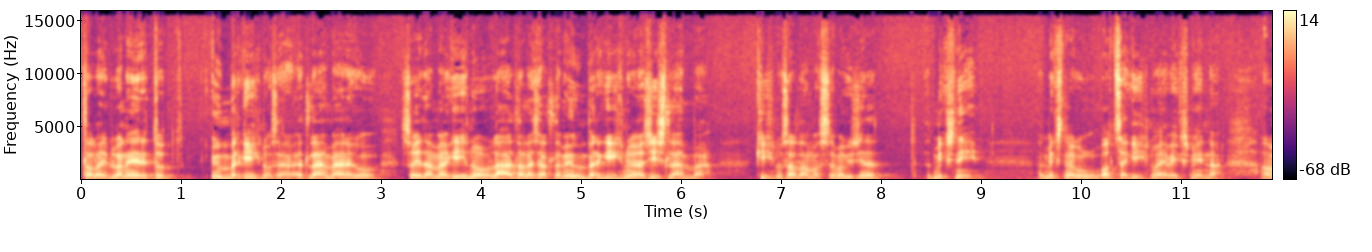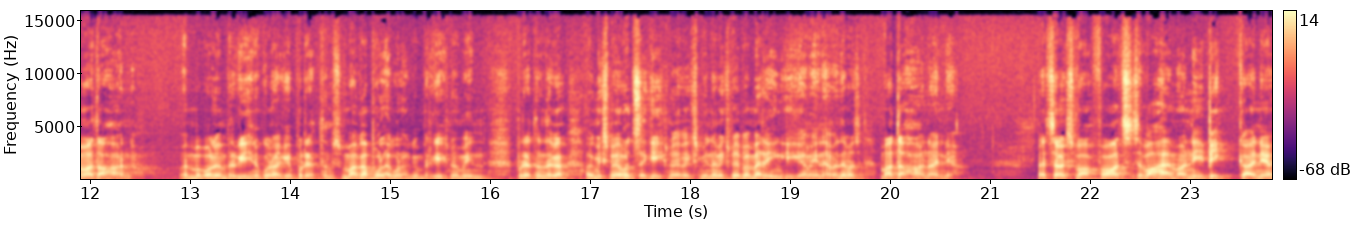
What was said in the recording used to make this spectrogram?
tal oli planeeritud ümber Kihnu see, et lähme nagu sõidame Kihnu lähedale, sealt lähme ümber Kihnu ja siis lähme Kihnu sadamasse. ma küsin, et, et miks nii, et miks nagu otse Kihnu ei võiks minna, aga ma tahan. Et ma pole ümber Kihnu kunagi purjetanud, ma ka pole kunagi ümber Kihnu min-, purjetanud, aga, aga miks me otse Kihnu ei võiks minna, miks me peame ringiga minema, tema ütles, ma tahan, on ju et see oleks vahva, vaatasin, see vahemaa on nii pikk, on ju,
